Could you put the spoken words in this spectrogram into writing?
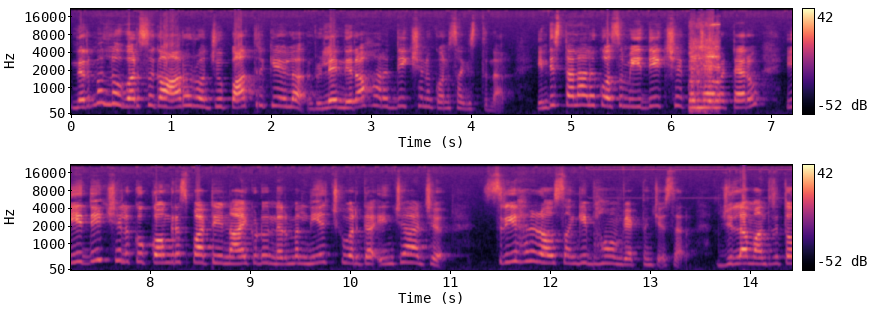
నిర్మల్లో వరుసగా ఆరో రోజు పాత్రికేయుల రిలే నిరాహార దీక్షను కొనసాగిస్తున్నారు. ఇంటి స్థలాల కోసం ఈ దీక్షకు చేపట్టారు. ఈ దీక్షలకు కాంగ్రెస్ పార్టీ నాయకుడు నిర్మల్ నియోజకవర్గ ఇన్ఛార్జ్ శ్రీహరిరావు సంఘీభావం వ్యక్తం చేశారు. జిల్లా మంత్రితో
